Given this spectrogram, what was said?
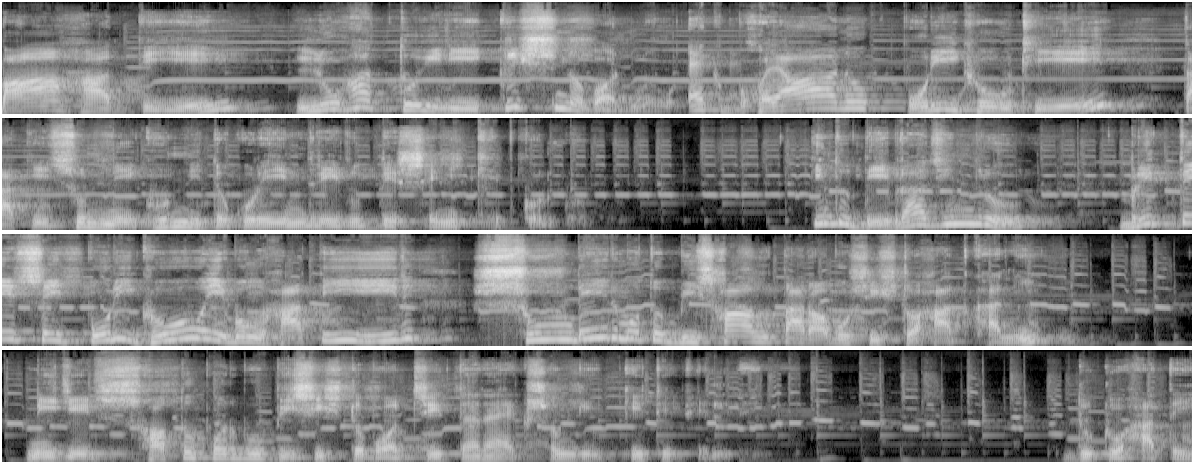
বাঁ হাত দিয়ে লোহার তৈরি কৃষ্ণবর্ণ এক ভয়ানক পরিঘ উঠিয়ে তাকে শূন্যে ঘূর্ণিত করে ইন্দ্রের উদ্দেশ্যে নিক্ষেপ করল। কিন্তু দেবরাজ ইন্দ্র বৃত্তের সেই পরিঘ এবং হাতির শুণ্ডের মতো বিশাল তার অবশিষ্ট হাতখানি নিজের শতপর্ব বিশিষ্ট বজ্রের দ্বারা একসঙ্গে কেটে ফেললে। দুটো হাতেই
